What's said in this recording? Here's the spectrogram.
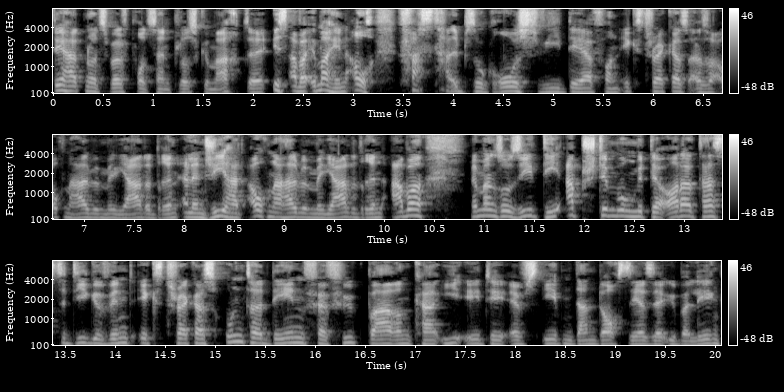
der hat nur 12 Prozent plus gemacht, äh, ist aber immerhin auch fast halb so groß wie der von X-Trackers, also auch eine halbe Milliarde drin. LNG hat auch eine halbe Milliarde drin. Aber wenn man so sieht, die Ab Abstimmung mit der Order-Taste, die gewinnt X-Trackers unter den verfügbaren KI-ETFs eben dann doch sehr, sehr überlegen.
